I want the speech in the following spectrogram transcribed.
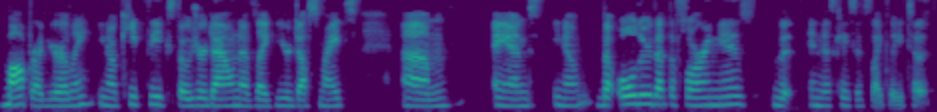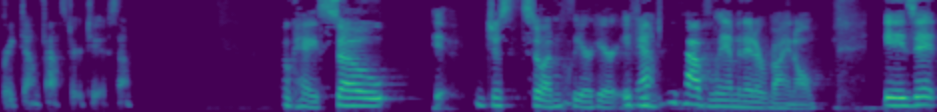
mop regularly, you know, keep the exposure down of like your dust mites. Um, and you know the older that the flooring is the, in this case it's likely to break down faster too so okay so just so i'm clear here if yeah. you do have laminate or vinyl is it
